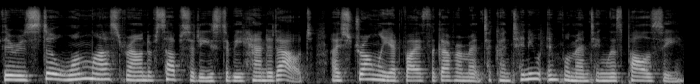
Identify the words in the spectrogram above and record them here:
there is still one last round of subsidies to be handed out. I strongly advise the government to continue implementing this policy.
